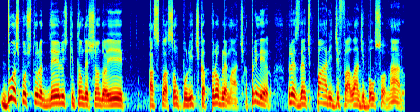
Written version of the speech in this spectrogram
duas posturas deles que estão deixando aí a situação política problemática. Primeiro, presidente, pare de falar de Bolsonaro.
